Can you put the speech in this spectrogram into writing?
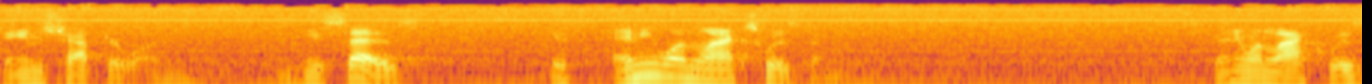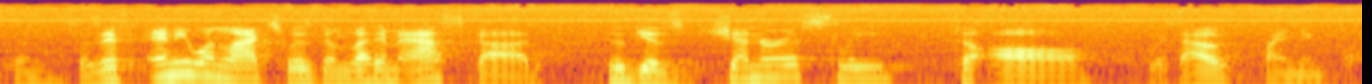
James chapter 1. And he says, if anyone lacks wisdom, does anyone lack wisdom? He says, if anyone lacks wisdom, let him ask God, who gives generously to all without finding fault.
